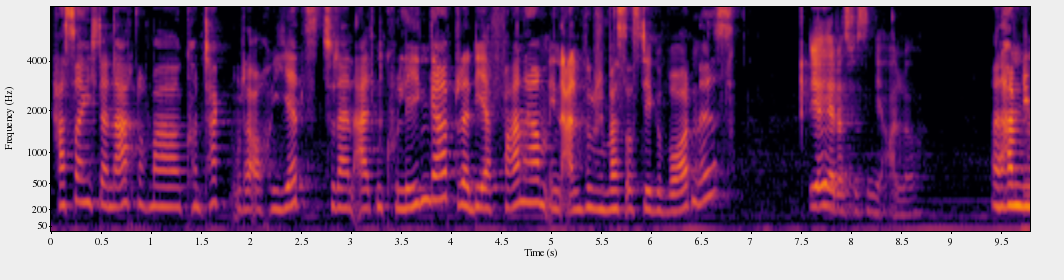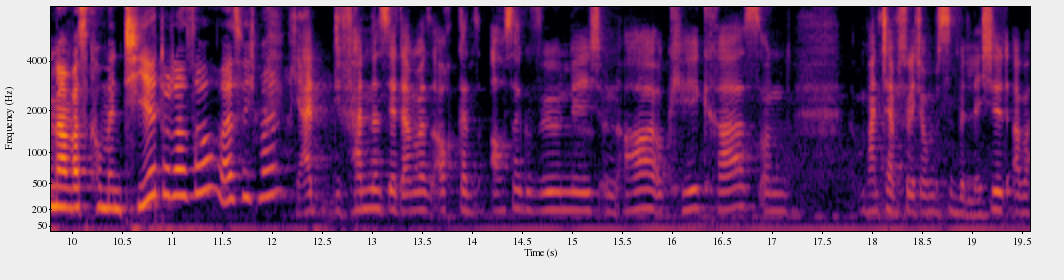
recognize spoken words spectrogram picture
hast du eigentlich danach nochmal Kontakt oder auch jetzt zu deinen alten Kollegen gehabt oder die erfahren haben, in Anführungsstrichen, was aus dir geworden ist? Ja, ja, das wissen die alle. Und haben die mal was kommentiert oder so? Weißt du, wie ich meine? Ja, die fanden das ja damals auch ganz außergewöhnlich und ah, okay, krass. Und manche haben es vielleicht auch ein bisschen belächelt, aber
